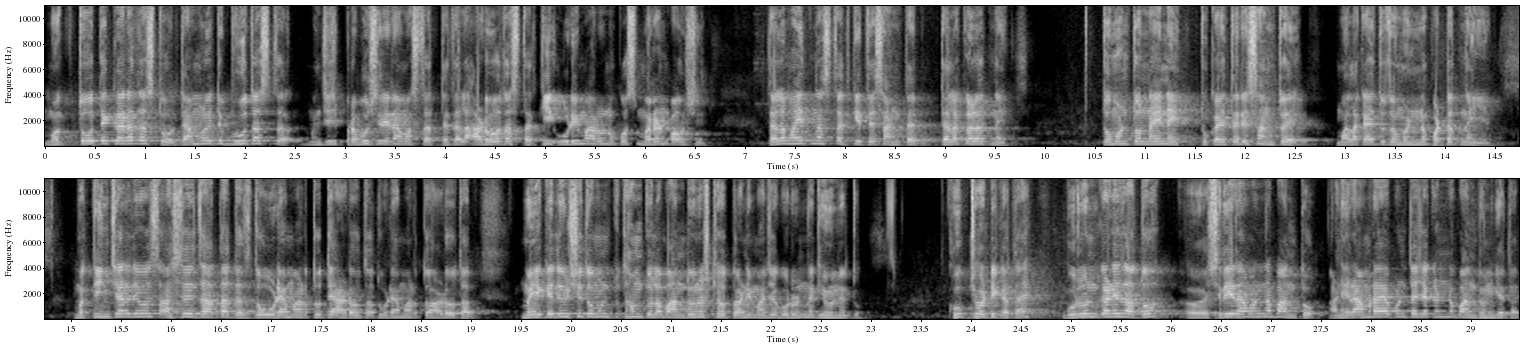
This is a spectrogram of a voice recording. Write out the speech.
मग तो ते करत असतो त्यामुळे ते भूत असतं. म्हणजे प्रभू श्रीराम असतात ते त्याला अडवत असतात की उडी मारू नकोस मरण पावशील. त्याला माहीत नसतात की ते सांगतात त्याला कळत नाही. तो म्हणतो नाही नाही तू काहीतरी सांगतोय मला काय तुझं म्हणणं पटत नाहीये. मग तीन चार दिवस असे जातातच तो उड्या मारतो ते अडवतात उड्या मारतो अडवतात. मग एके दिवशी तो म्हणतो थांब तुला बांधूनच ठेवतो आणि माझ्या गुरूंना घेऊन येतो. खूप छोटी कथा आहे. गुरूंकडे जातो श्रीरामांना बांधतो आणि रामराया पण त्याच्याकडनं बांधून घेतात.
